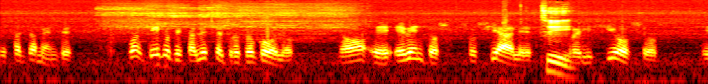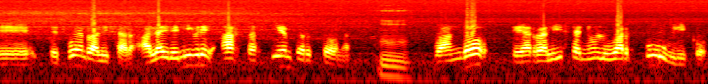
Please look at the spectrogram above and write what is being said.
Exactamente. ¿Cuál- ¿Qué es lo que establece el protocolo? ¿No? Eh, eventos sociales, Sí. religiosos, eh, se pueden realizar al aire libre hasta 100 personas, Mm. cuando se realiza en un lugar público.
